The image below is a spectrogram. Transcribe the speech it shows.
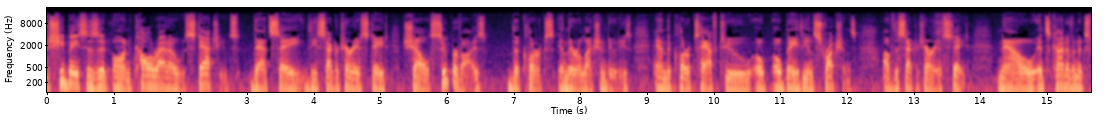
she bases it on Colorado statutes that say the Secretary of State shall supervise the clerks in their election duties, and the clerks have to o- obey the instructions of the Secretary of State. Now, it's kind of ex-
